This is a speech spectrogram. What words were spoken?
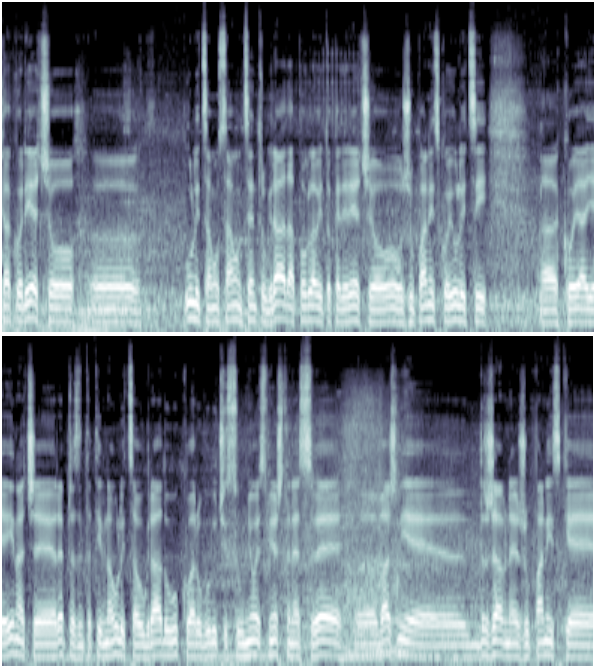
Kako riječ o e, ulicama u samom centru grada, poglavito kad je riječ o Županijskoj ulici, koja je inače reprezentativna ulica u gradu Vukovaru, budući su u njoj smještene sve važnije državne, županijske,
